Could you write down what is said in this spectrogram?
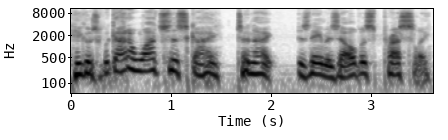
he goes, We got to watch this guy tonight. His name is Elvis Presley.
